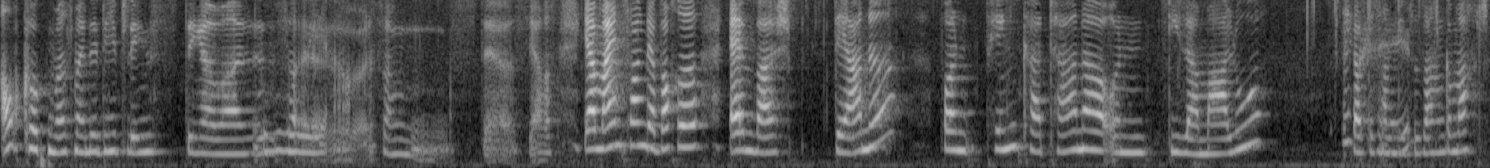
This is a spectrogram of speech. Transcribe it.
auch gucken, was meine Lieblingsdinger waren. Uh, äh, ja. Songs des Jahres. Ja, mein Song der Woche ähm, war Sterne von Pink Katana und dieser Malu. Ich glaube, okay. das haben die zusammen gemacht.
